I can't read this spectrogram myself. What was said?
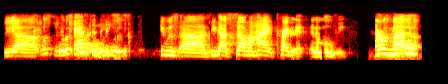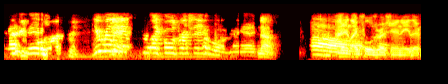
The uh, what's the Who what's the? He was he was uh he got Salma Hayek pregnant in a movie. That was not. Uh, you really yeah. didn't like Fools Rush In? Come on, man. No, Oh, I didn't like Fools Rush In either.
